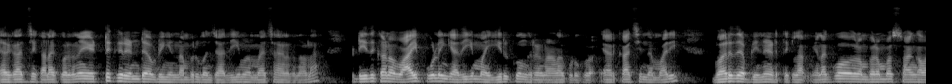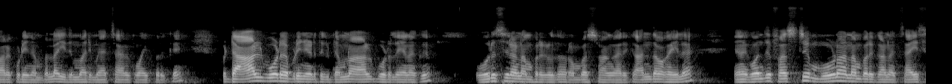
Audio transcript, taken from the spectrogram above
யாருக்காச்சும் கணக்கு வருதுன்னா எட்டுக்கு ரெண்டு அப்படிங்கிற நம்பர் கொஞ்சம் அதிகமாக மேட்ச் ஆகிறதுனால பட் இதுக்கான வாய்ப்புகளும் இங்கே அதிகமாக இருக்குங்கிறனால கொடுக்குறோம். யாருக்காச்சும் இந்த மாதிரி வருது அப்படின்னா எடுத்துக்கலாம். எனக்கும் ரொம்ப ரொம்ப ஸ்ட்ராங்காக வரக்கூடிய நம்பரில் இது மாதிரி மேட்ச் ஆகிறக்கும் வாய்ப்பு இருக்குது பட் ஆல் போர்டு அப்படின்னு எடுத்துக்கிட்டோம்னா ஆல் போர்டில் எனக்கு ஒரு சில நம்பர்கள் தான் ரொம்ப ஸ்ட்ராங்காக இருக்குது அந்த வகையில் எனக்கு வந்து ஃபஸ்ட்டு மூணாம் நம்பருக்கான சாய்ஸ்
